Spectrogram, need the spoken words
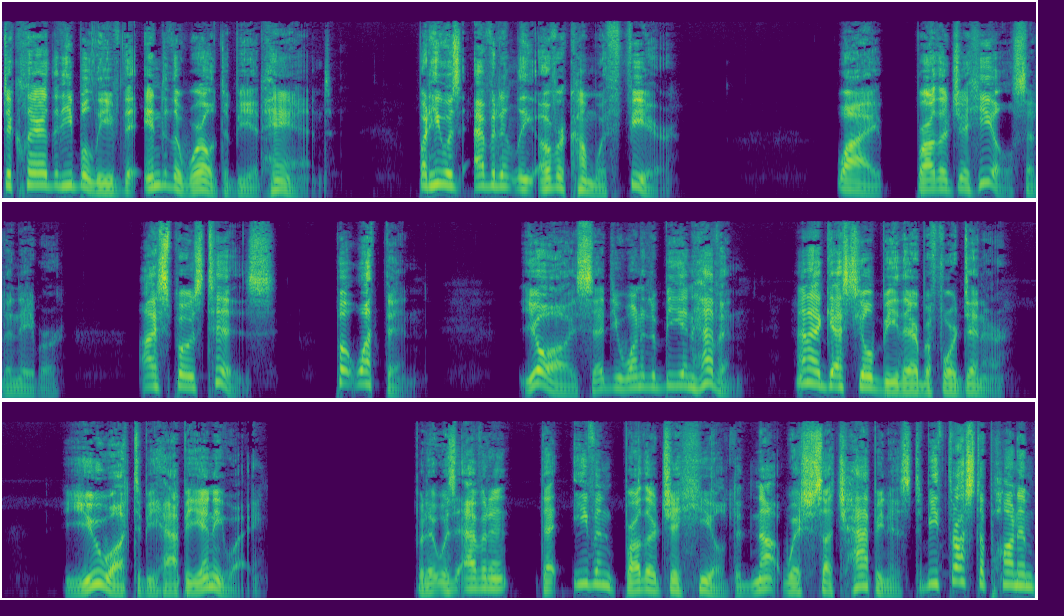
declared that he believed the end of the world to be at hand but he was evidently overcome with fear. Why, brother Jehiel, said a neighbor, I suppose 'tis. But what then? You always said you wanted to be in heaven, and I guess you'll be there before dinner. You ought to be happy anyway. But it was evident that even brother Jehiel did not wish such happiness to be thrust upon him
